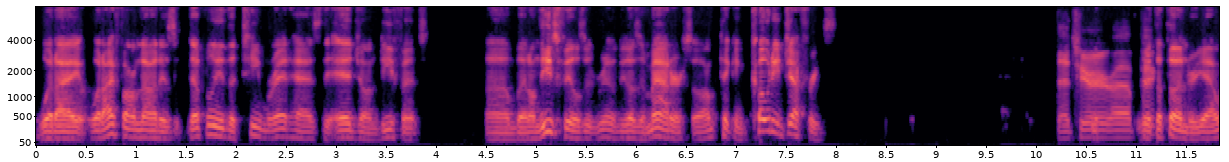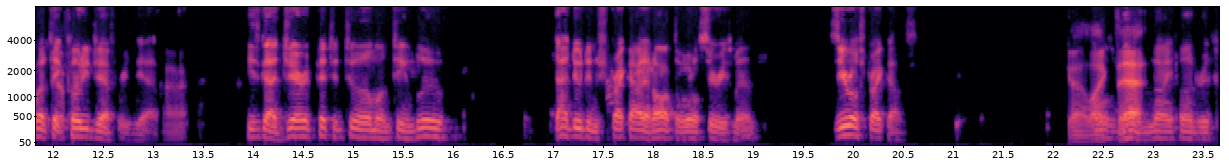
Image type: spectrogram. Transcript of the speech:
what I what I found out is definitely the team red has the edge on defense. Um, but on these fields it really doesn't matter. So I'm taking Cody Jeffries That's your uh, with the Thunder. Yeah, I'm gonna take Jeffries. Cody Jeffries. Yeah. All right. He's got Jared pitching to him on Team Blue. That dude didn't strike out at all at the World Series, man. Zero strikeouts. Gotta like Almost that. 900.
